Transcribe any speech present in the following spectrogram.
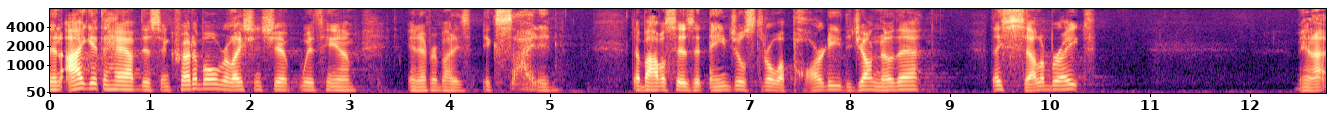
then I get to have this incredible relationship with Him, and everybody's excited. The Bible says that angels throw a party. Did y'all know that? They celebrate. Man, I,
